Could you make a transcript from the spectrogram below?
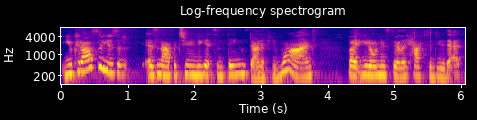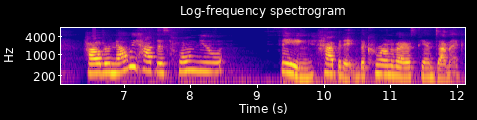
You could also use it as an opportunity to get some things done if you want, but you don't necessarily have to do that. However, now we have this whole new thing happening the coronavirus pandemic.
